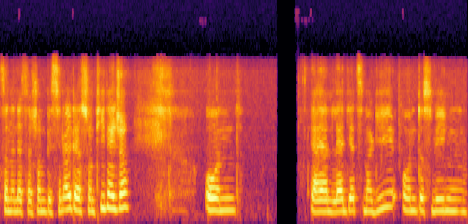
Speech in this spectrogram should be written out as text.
sondern er ist ja schon ein bisschen älter, er ist schon Teenager. Und er lernt jetzt Magie und deswegen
